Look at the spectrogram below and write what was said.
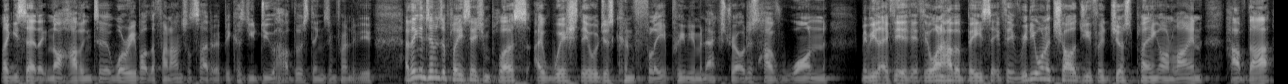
like you said, like not having to worry about the financial side of it because you do have those things in front of you. I think in terms of PlayStation Plus, I wish they would just conflate premium and extra or just have one. Maybe like, if, they- if they want to have a basic, if they really want to charge you for just playing online, have that,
